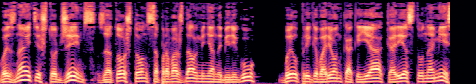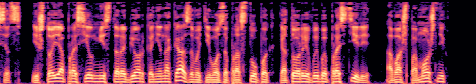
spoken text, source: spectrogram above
Вы знаете, что Джеймс за то, что он сопровождал меня на берегу, был приговорен, как и я, к аресту на месяц, и что я просил мистера Бёрка не наказывать его за проступок, который вы бы простили, а ваш помощник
